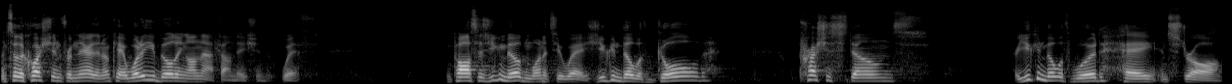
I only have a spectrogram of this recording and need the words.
And so the question from there then, okay, what are you building on that foundation with? And Paul says you can build in one of two ways. You can build with gold, precious stones, or you can build with wood, hay, and straw.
